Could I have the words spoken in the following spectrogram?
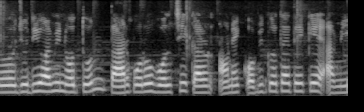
তো যদিও আমি নতুন, তারপরও বলছি কারণ অনেক অভিজ্ঞতা থেকে আমি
